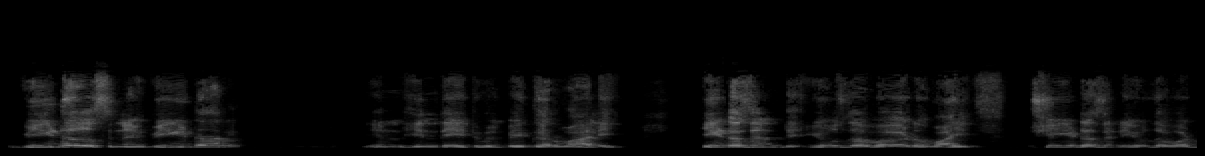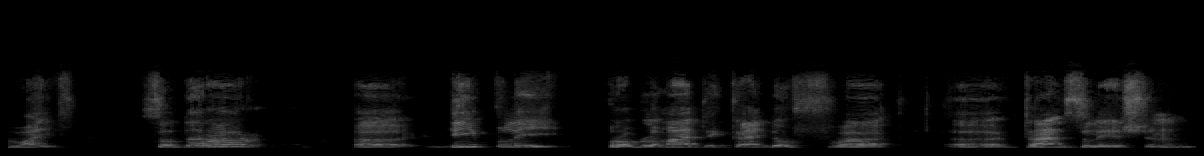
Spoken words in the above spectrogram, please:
Veeder's name. In Hindi it will be Garwali. He doesn't use the word wife. She doesn't use the word wife. So there are uh, deeply problematic kind of uh, uh, translation,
